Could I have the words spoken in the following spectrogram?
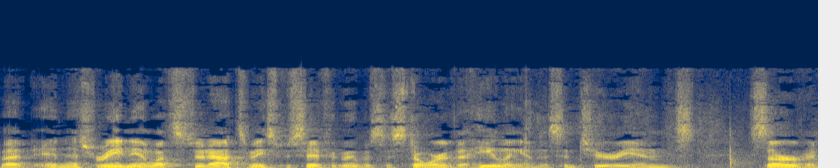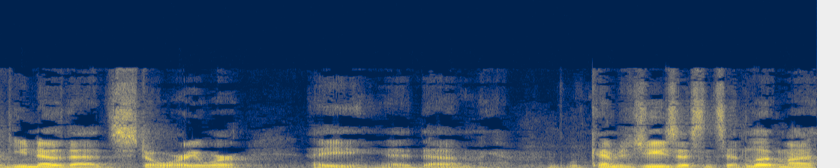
But in this reading, what stood out to me specifically was the story of the healing of the centurion's servant. You know that story where he had, um, came to Jesus and said, Look, my,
